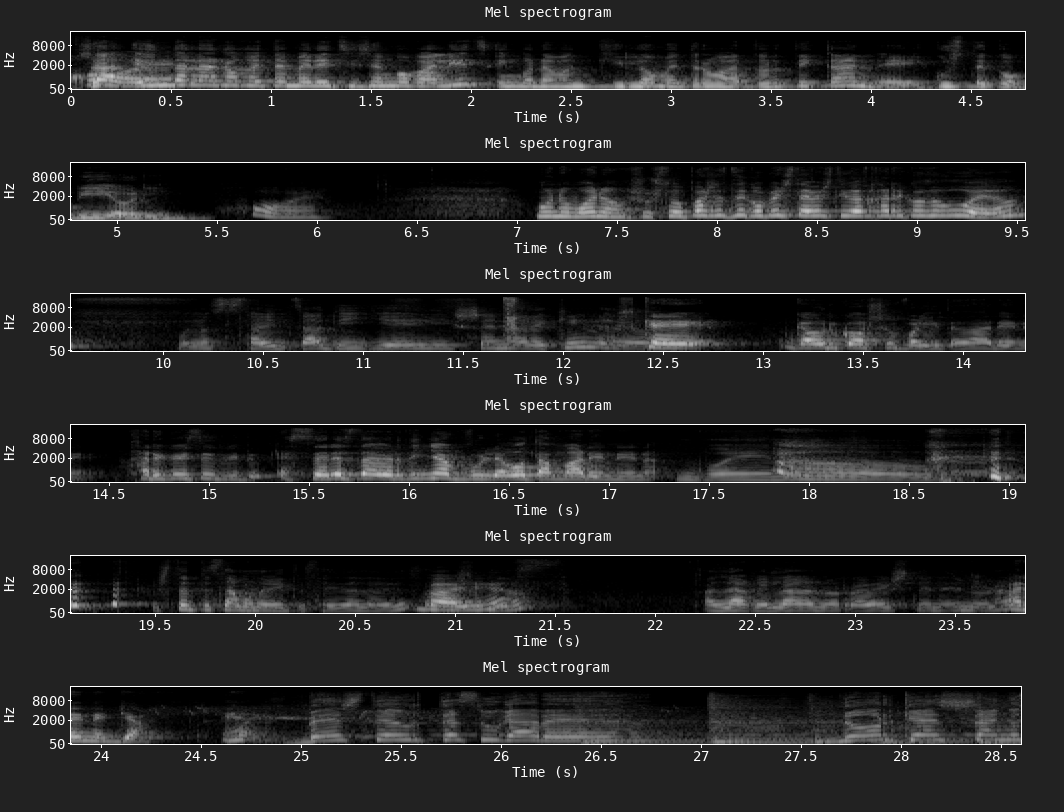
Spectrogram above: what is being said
Osa, Jo, eh? egun dala rogeta meretzi izango balitz, ingo naban kilometro bat hortikan e, ikusteko bi hori. Jo, eh. Bueno, bueno, susto pasatzeko beste besti bat jarriko dugu, edo? Bueno, ez zabiltza DJ senarekin edo... Eske gaurko oso polita da, arene. Jarriko izut bitu. Ez zer ez da berdina bulego tamarenena. Bueno... Uste ezaguna egite zaidala, ez? Bai, ez? Alda gelan horra besten, eh, nora? Arene, ja. Beste urte zugabe Nork esango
